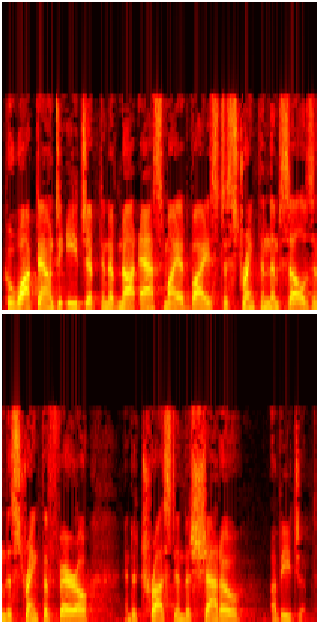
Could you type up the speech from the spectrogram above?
who walk down to Egypt and have not asked my advice to strengthen themselves in the strength of Pharaoh and to trust in the shadow of Egypt.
